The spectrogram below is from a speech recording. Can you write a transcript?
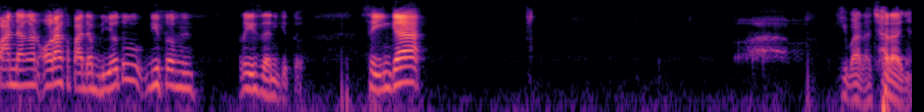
pandangan orang kepada beliau tuh different reason gitu. Sehingga gimana caranya?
